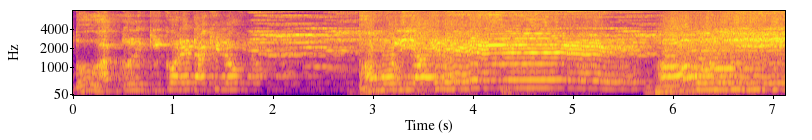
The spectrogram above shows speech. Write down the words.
দু হাত তুলে কি করে ডাকিল? ধমলিয়ায় রে! ধবলি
